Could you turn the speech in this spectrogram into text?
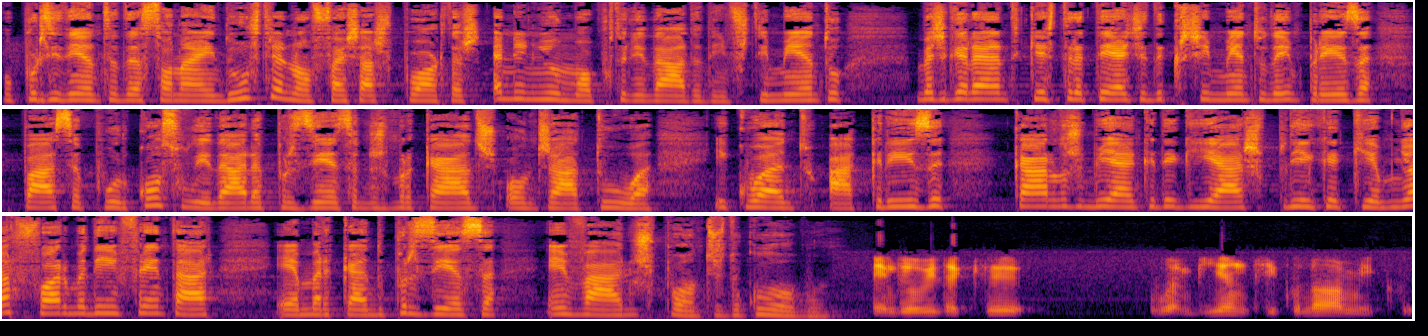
O presidente da Sona Indústria não fecha as portas a nenhuma oportunidade de investimento, mas garante que a estratégia de crescimento da empresa passa por consolidar a presença nos mercados onde já atua. E quanto à crise, Carlos Bianca de Aguiar explica que a melhor forma de enfrentar é marcando presença em vários pontos do globo. Sem dúvida que o ambiente económico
